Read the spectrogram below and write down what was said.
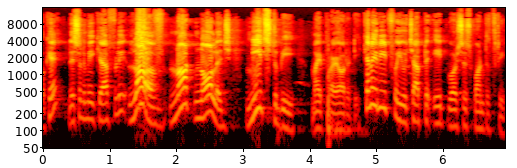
Okay? Listen to me carefully. Love, not knowledge, needs to be my priority. Can I read for you chapter 8, verses 1 to 3?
